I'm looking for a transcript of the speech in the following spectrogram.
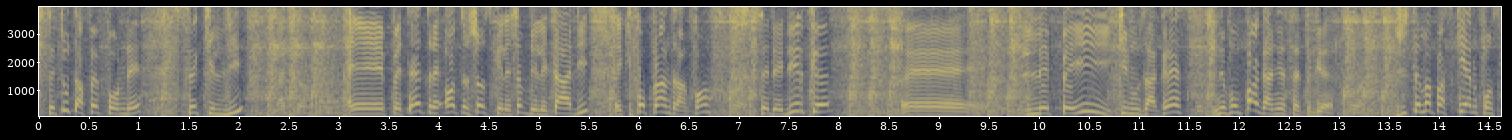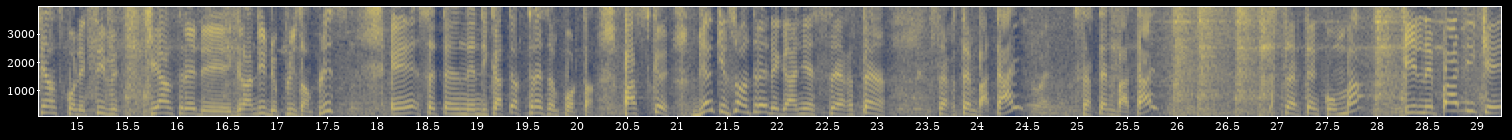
c'est tout à fait fondé ce qu'il dit. Et peut-être autre chose que le chef de l'État a dit et qu'il faut prendre en compte, c'est de dire que euh, les pays qui nous agressent ne vont pas gagner cette guerre. Justement parce qu'il y a une conscience collective qui est en train de grandir de plus en plus et c'est un indicateur très important. Parce que bien qu'ils soient en train de gagner certains, certaines batailles, certaines batailles, certains combats, il n'est pas dit que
